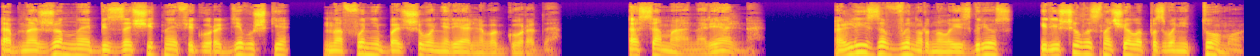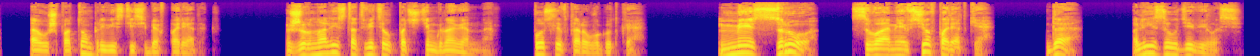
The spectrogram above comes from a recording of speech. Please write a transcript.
Обнаженная беззащитная фигура девушки на фоне большого нереального города. А сама она реальна. Лиза вынурнула из грез и решила сначала позвонить Тому, а уж потом привести себя в порядок. Журналист ответил почти мгновенно после второго гудка. «Мисс Ру, с вами все в порядке?» «Да». Лиза удивилась.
